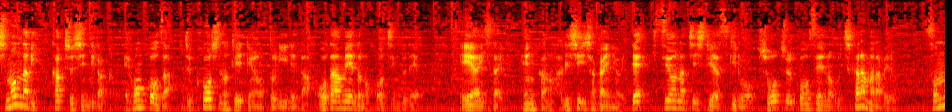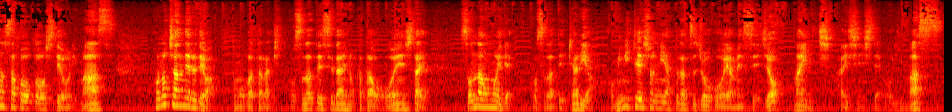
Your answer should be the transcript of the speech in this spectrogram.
指紋ナビ各種心理学絵本講座塾講師の経験を取り入れたオーダーメイドのコーチングで AI 時代変化の激しい社会において必要な知識やスキルを小中高生のうちから学べる。そんなサポートをしております。このチャンネルでは共働き子育て世代の方を応援したい。そんな思いで子育てキャリアコミュニケーションに役立つ情報やメッセージを毎日配信しております。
